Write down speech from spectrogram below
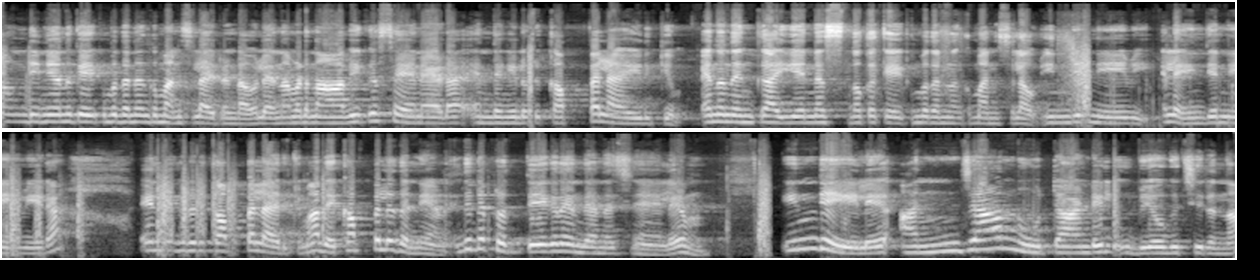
Kaundinya എന്ന് കേൾക്കുമ്പോൾ തന്നെ നിങ്ങൾക്ക് മനസ്സിലായിട്ടുണ്ടാവും അല്ലേ? നമ്മുടെ നാവികസേനയുടെ എന്തെങ്കിലും ഒരു കപ്പലായിരിക്കും എന്ന് നിങ്ങൾക്ക് ഐ എൻ എസ് എന്നൊക്കെ കേൾക്കുമ്പോൾ തന്നെ നിങ്ങൾക്ക് മനസ്സിലാവും. ഇന്ത്യൻ നേവി അല്ലെ? ഇന്ത്യൻ നേവിയുടെ എന്തെങ്കിലും ഒരു കപ്പലായിരിക്കും. അതെ കപ്പൽ തന്നെയാണ്. ഇതിന്റെ പ്രത്യേകത എന്താണെന്ന് വെച്ച് ഇന്ത്യയിലെ അഞ്ചാം നൂറ്റാണ്ടിൽ ഉപയോഗിച്ചിരുന്ന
